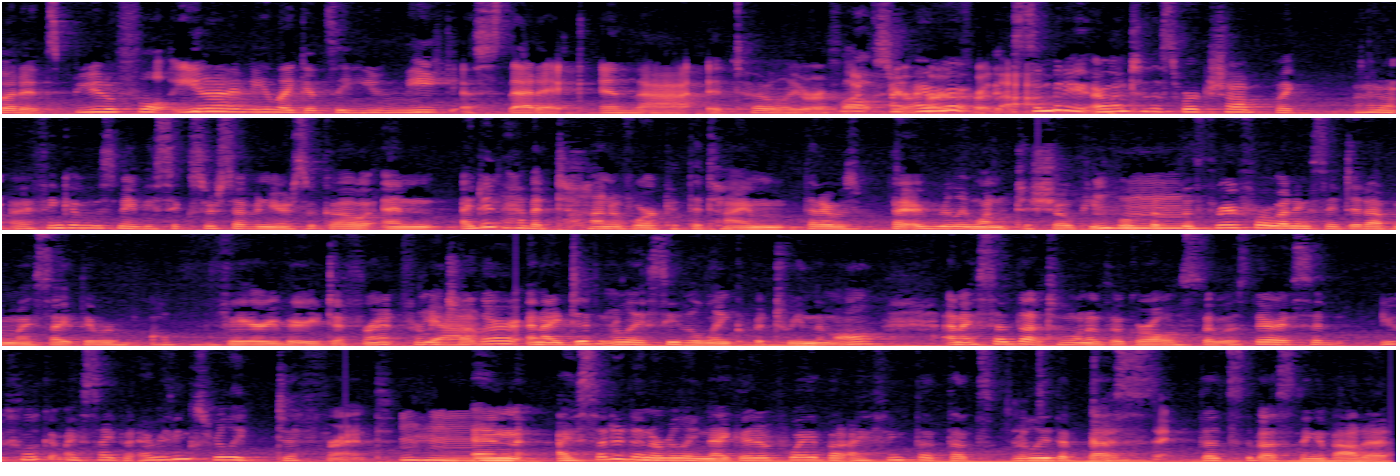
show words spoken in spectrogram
but it's beautiful. You know what I mean? Like, it's a unique aesthetic in that it totally reflects I- your I heart re- for that. Somebody, I went to this workshop like I don't, I think it was maybe six or seven years ago, and I didn't have a ton of work at the time that I was that I really wanted to show people. Mm-hmm. But the three or four weddings I did have on my site, they were all very, very different from each other, and I didn't really see the link between them all. And I said that to one of the girls that was there. I said, "You can look at my site, but everything's really different." Mm-hmm. And I said it in a really negative way, but I think that that's really the best. thing. That's the best thing about it.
